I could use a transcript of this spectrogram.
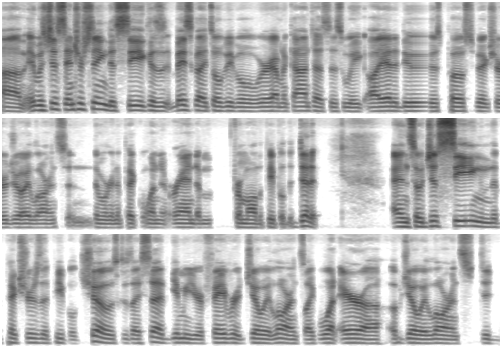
Um, it was just interesting to see because basically I told people we were having a contest this week. All you had to do is post a picture of Joey Lawrence, and then we're going to pick one at random from all the people that did it. And so just seeing the pictures that people chose, because I said, give me your favorite Joey Lawrence. Like, what era of Joey Lawrence did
